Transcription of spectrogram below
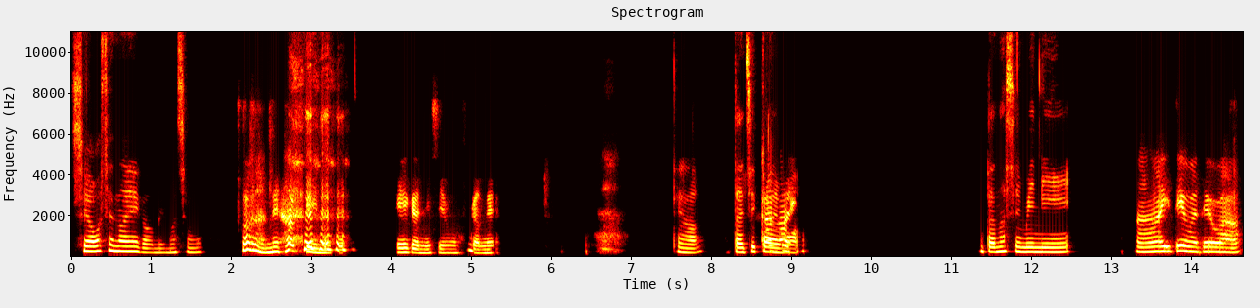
幸せな映画を見ましょそうだね。ハッピーな 映画にしますかね。う。では、また次回はも、お楽しみに。はい。ではでは。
